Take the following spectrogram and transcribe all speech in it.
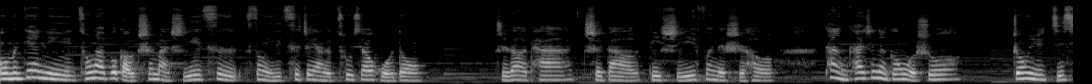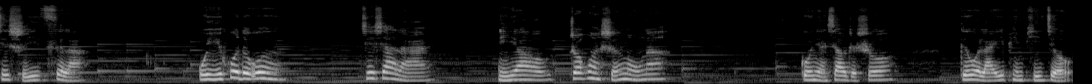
我们店里从来不搞吃满十一次送一次这样的促销活动，直到他吃到第十一份的时候，他很开心的跟我说：“终于集齐十一次了。”我疑惑的问：“接下来你要召唤神龙了？”姑娘笑着说：“给我来一瓶啤酒，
